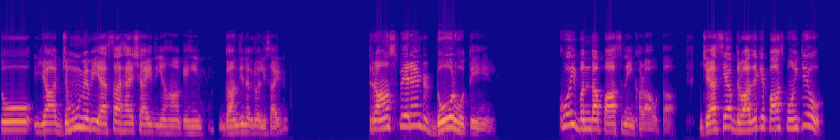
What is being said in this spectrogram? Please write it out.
तो या जम्मू में भी ऐसा है शायद यहाँ कहीं गांधीनगर वाली साइड ट्रांसपेरेंट डोर होते हैं। कोई बंदा पास नहीं खड़ा होता। जैसे आप दरवाजे के पास पहुँचते हो,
